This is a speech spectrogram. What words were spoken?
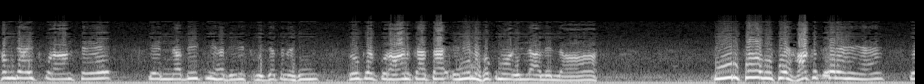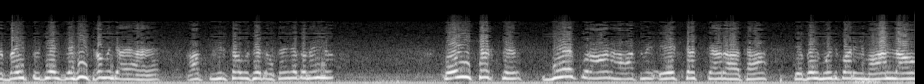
سمجھا اس قرآن سے کہ نبی کی حدیث حجت نہیں، کیونکہ قرآن کہتا ہے، انل حکم اللہ پیر صاحب اسے حق دے رہے ہیں کہ بھائی تجھے یہی سمجھ آیا ہے۔ آپ پیر صاحب اسے روکیں گے تو نہیں نا؟ کوئی شخص یہ قرآن ہاتھ میں ایک شخص کہہ رہا تھا کہ بھائی مجھ پر ایمان لاؤ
